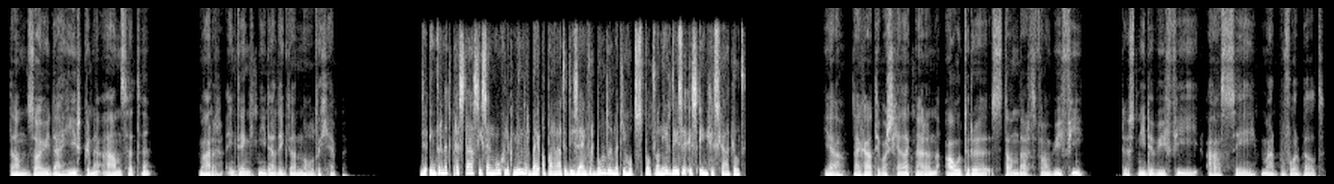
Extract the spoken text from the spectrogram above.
Dan zou je dat hier kunnen aanzetten, maar ik denk niet dat ik dat nodig heb. De internetprestaties zijn mogelijk minder bij apparaten die zijn verbonden met je hotspot wanneer deze is ingeschakeld. Ja, dan gaat hij waarschijnlijk naar een oudere standaard van wifi. Dus niet de wifi AC, maar bijvoorbeeld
